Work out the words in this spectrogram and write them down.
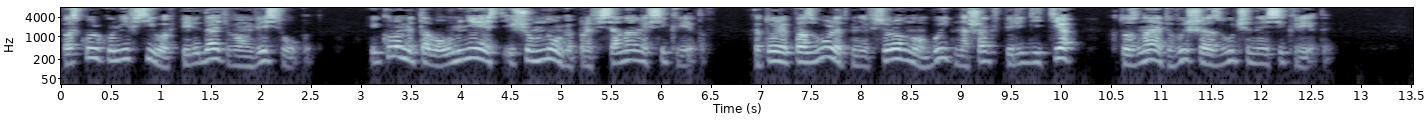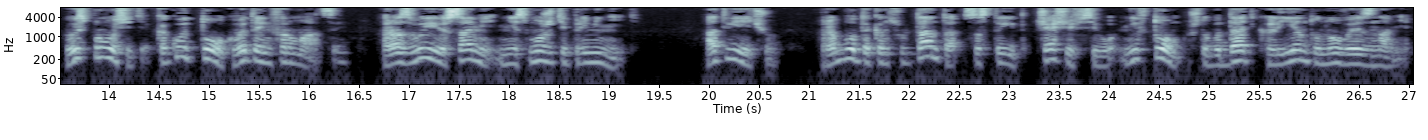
поскольку не в силах передать вам весь опыт. И кроме того, у меня есть еще много профессиональных секретов, которые позволят мне все равно быть на шаг впереди тех, кто знает выше озвученные секреты. Вы спросите, какой толк в этой информации, раз вы ее сами не сможете применить? Отвечу: работа консультанта состоит чаще всего не в том, чтобы дать клиенту новые знания,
